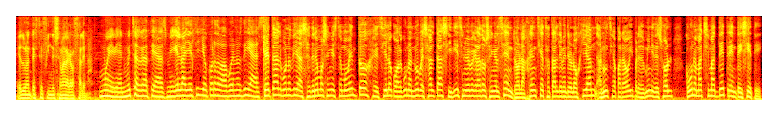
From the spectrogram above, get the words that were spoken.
eh, durante este fin de semana a Grazalema. Muy bien, muchas gracias. Miguel Vallecillo, Córdoba, buenos días. ¿Qué tal? Buenos días. Eh, tenemos en este momento el eh, cielo con algunas nubes altas y 19 grados en el centro. La Agencia Estatal de Meteorología anuncia para hoy predominio de sol con una máxima de 37.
